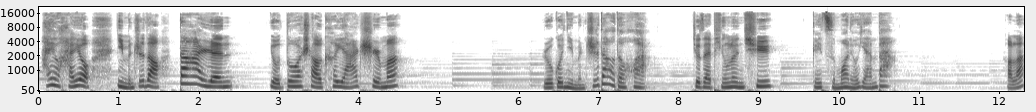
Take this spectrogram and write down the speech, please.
还有还有，你们知道大人有多少颗牙齿吗？如果你们知道的话，就在评论区给子墨留言吧。好了，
